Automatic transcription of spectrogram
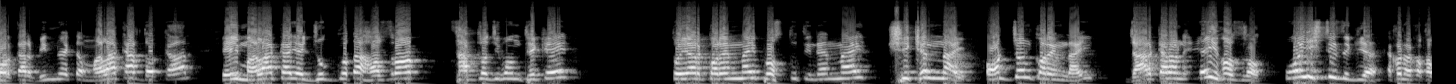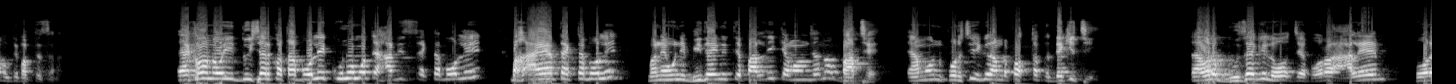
দরকার, ভিন্ন একটা মালাকার দরকার, এই মালাকায় এই যোগ্যতা হজরত ছাত্র জীবন থেকে তৈয়ার করেন নাই, প্রস্তুতি নেন নাই, শিখেন নাই, অর্জন করেন নাই, যার কারণে এই হজরত ওই স্টেজে গিয়া এখন আর কথা বলতে পারতেছে না। এখন ওই দুইশের কথা বলে, কোনো মতে হাদিস একটা বলে বা আয়াত একটা বলে মানে উনি বিদায় নিতে পারলি কেমন যেন বাঁচে। এমন পরিস্থিতিগুলো আমরা প্রত্যক্ষ দেখেছি। তাহলে বুঝা গেল যে বড় আলেম, বড়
